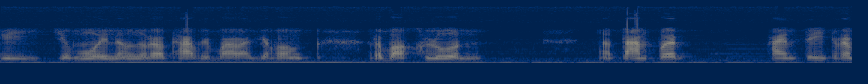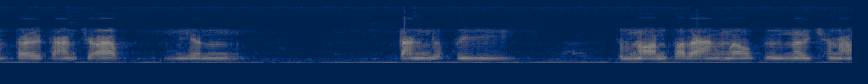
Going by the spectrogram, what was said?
គីជាមួយនឹងរដ្ឋាភិបាលរបស់របស់ខ្លួនតាមពិត ផែនទីត្រឹមត្រូវតាមច្បាប់មានតាំងពីចំនួនតារាងមកគឺនៅឆ្នាំ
